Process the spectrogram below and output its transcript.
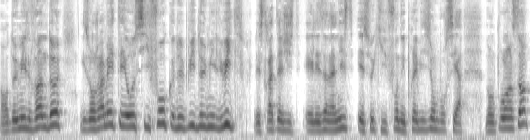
en 2022, ils ont jamais été aussi faux que depuis 2008, les stratégistes et les analystes et ceux qui font des prévisions boursières. Donc pour l'instant,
